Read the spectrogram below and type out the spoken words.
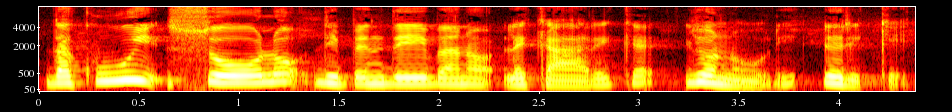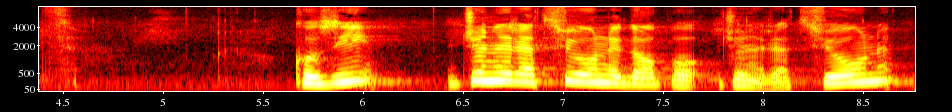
da cui solo dipendevano le cariche, gli onori, le ricchezze. Così, generazione dopo generazione,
